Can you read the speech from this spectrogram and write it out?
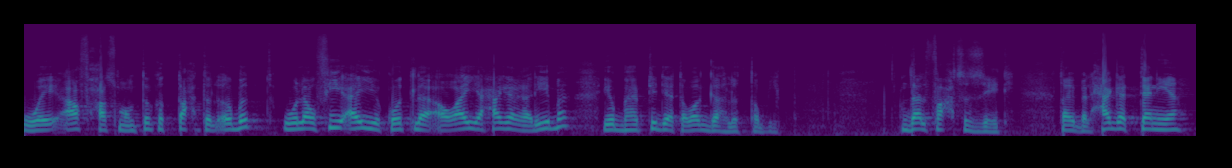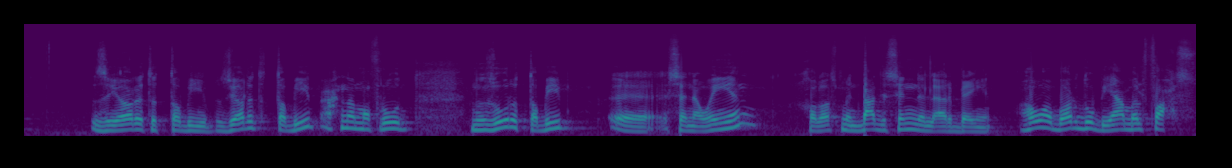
وأفحص منطقة تحت الأبط ولو في أي كتلة أو أي حاجة غريبة يبقى هبتدي أتوجه للطبيب. ده الفحص الذاتي. طيب الحاجة الثانية زيارة الطبيب. زيارة الطبيب إحنا المفروض نزور الطبيب سنويا خلاص من بعد سن الأربعين. هو برضو بيعمل فحص.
